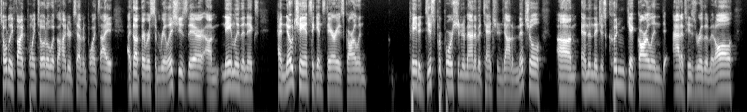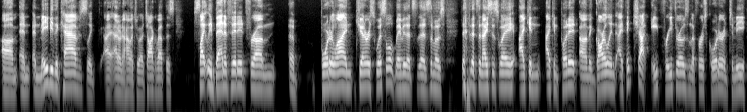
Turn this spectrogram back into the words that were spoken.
totally fine point total with 107 points, I I thought there were some real issues there. Um, namely, the Knicks had no chance against Darius Garland paid a disproportionate amount of attention to Donovan Mitchell. Um, and then they just couldn't get Garland out of his rhythm at all. Um, and and maybe the Cavs, like I, I don't know how much we want to talk about this, slightly benefited from a borderline generous whistle. Maybe that's that's the most that's the nicest way I can I can put it. Um, and Garland, I think shot eight free throws in the first quarter, and to me,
